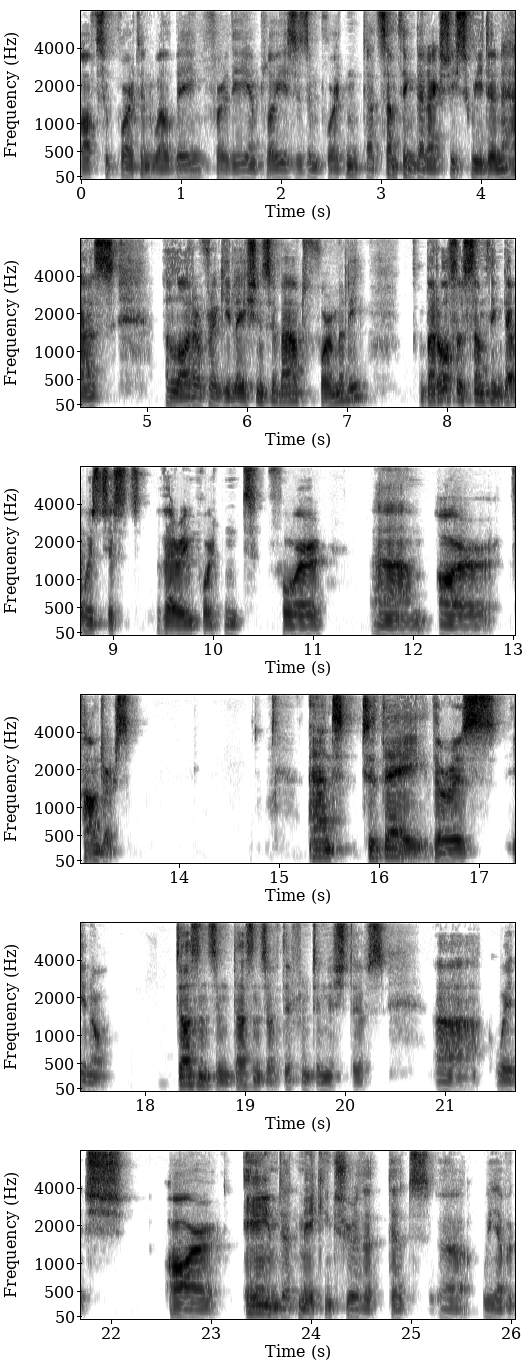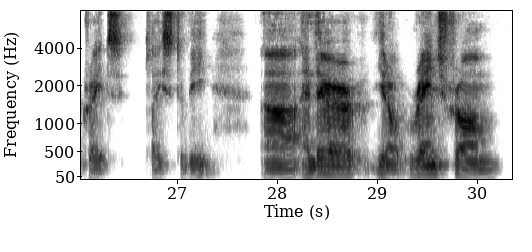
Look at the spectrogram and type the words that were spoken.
of support and well-being for the employees is important. That's something that actually Sweden has a lot of regulations about formally, but also something that was just very important for um, our founders and today there is, you know, dozens and dozens of different initiatives uh, which are aimed at making sure that that uh, we have a great place to be. Uh, and they're you know range from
